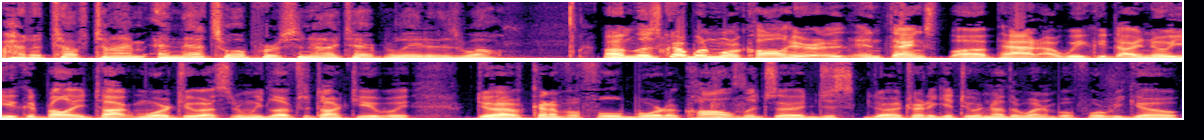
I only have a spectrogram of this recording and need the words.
had a tough time, and that's all personality type related as well. Um, let's grab one more call here, and, and thanks, uh, Pat. Uh, We could, I know you could probably talk more to us, and we'd love to talk to you. But we do have kind of a full board of calls. Let's uh, just uh, try to get to another one before we go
